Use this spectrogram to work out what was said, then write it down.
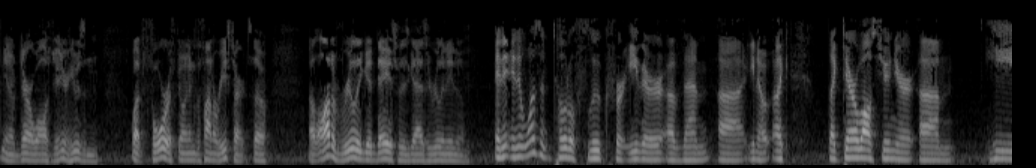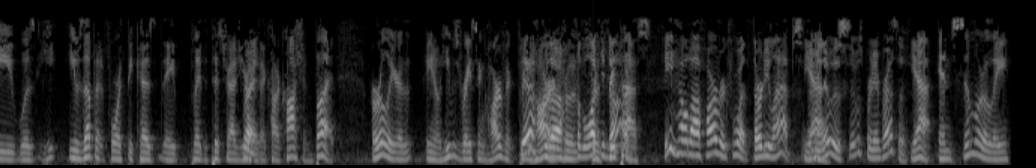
you know Darrell Wallace Jr. He was in what fourth going into the final restart. So a lot of really good days for these guys who really needed them. and it, and it wasn't total fluke for either of them. Uh, you know, like like Darrell Wallace Jr. Um, he was he he was up at fourth because they played the pit strategy Right. that caught a caution. But earlier, you know, he was racing Harvick pretty yeah, hard for the, for the for lucky free dog. pass. He held off Harvick for what thirty laps. Yeah. I mean, it was it was pretty impressive. Yeah, and similarly,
